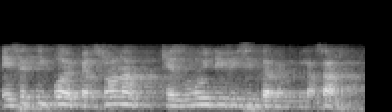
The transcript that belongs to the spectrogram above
Ese tipo de persona que es muy difícil de reemplazar,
